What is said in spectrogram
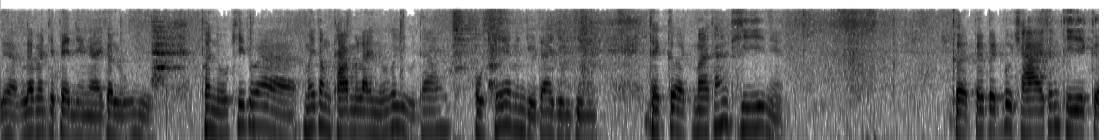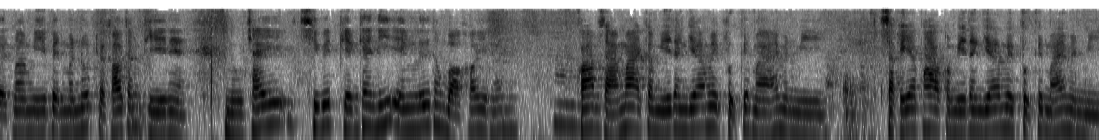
เลือก แล้วมันจะเป็นยังไงก็รู้อยู่เพราะหนูคิดว่าไม่ต้องทำอะไรหนูก็อยู่ได้ โอเคมันอยู่ได้จริง ๆ แต่เกิดมาทั้งทีเนี่ย เกิดไปเป็นผู้ชายทั้งที เกิดมามีเป็นมนุษย์กับเขาทั้งทีเนี่ย หนูใช้ชีวิตเพียงแค่นี้เองหรือต้องบอกเขาอย่างนั้นความสามารถก็มีตั้งเยอะไม่ฝึกขึ้นมาให้มันมี ศักยภาพก็มีตั้งเยอะไม่ฝึกขึ้นมาให้มันมี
